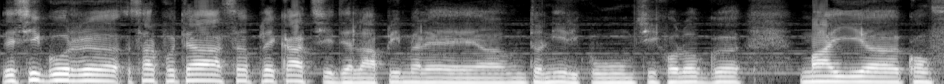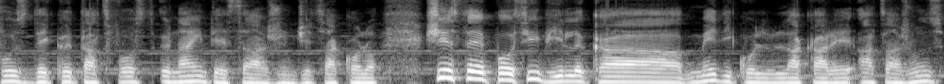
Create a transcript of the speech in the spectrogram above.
Desigur, s-ar putea să plecați de la primele uh, întâlniri cu un psiholog uh, mai uh, confuz decât ați fost înainte să ajungeți acolo și este posibil ca medicul la care ați ajuns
